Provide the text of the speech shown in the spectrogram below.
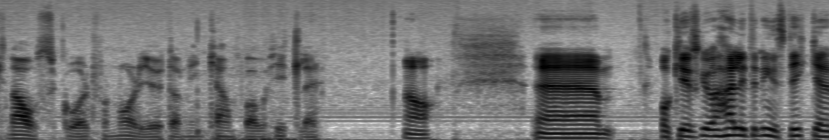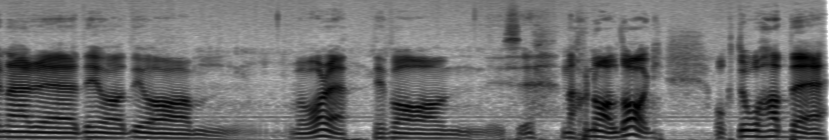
Knausgård från Norge, utan Min kamp av Hitler. Ja. Ehm, och jag skulle ha en liten instickare när eh, det var, det var, mm, vad var det? Det var s- nationaldag. Och då hade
